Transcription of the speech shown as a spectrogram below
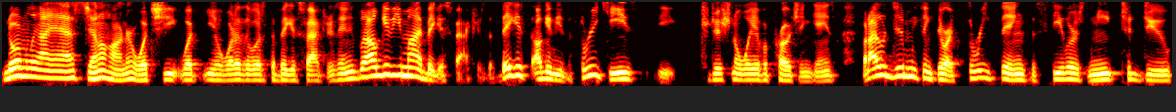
normally I ask Jenna Harner what she what you know what are the what's the biggest factors, and but I'll give you my biggest factors. The biggest I'll give you the three keys, the traditional way of approaching games. But I legitimately think there are three things the Steelers need to do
